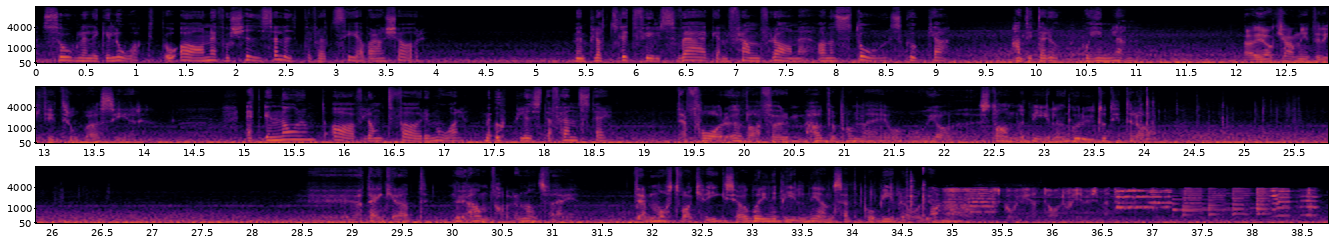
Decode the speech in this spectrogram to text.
Solen ligger lågt och Arne får kisa lite för att se var han kör. Men plötsligt fylls vägen framför Arne av en stor skugga. Han tittar upp på himlen. Ja, Jag kan inte riktigt tro vad jag ser. Ett enormt avlångt föremål med upplysta fönster. Det far överför huvudet på mig och jag stannar bilen, går ut och tittar upp. Eh, Jag tänker att nu anfaller någon Sverige. Det måste vara krig, så jag går in i bilen igen och sätter på bilradion. skojiga talskivor som heter.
